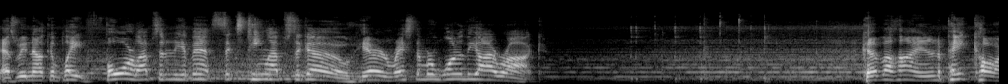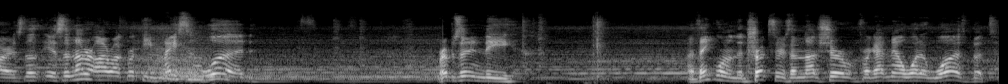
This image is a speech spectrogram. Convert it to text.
As we now complete four laps into the event, 16 laps to go here in race number one of the IROC. Come behind in the paint car is, the, is another IROC rookie, Mason Wood, representing the, I think one of the trucksters. I'm not sure, forgot now what it was, but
